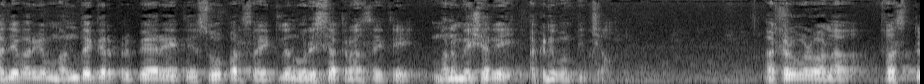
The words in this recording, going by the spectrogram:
అదే మరిగా మన దగ్గర ప్రిపేర్ అయితే సూపర్ సైక్లోన్ ఒరిస్సా క్రాస్ అయితే మన మెషరీ అక్కడికి పంపించాం. అక్కడ కూడా వాళ్ళ ఫస్ట్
